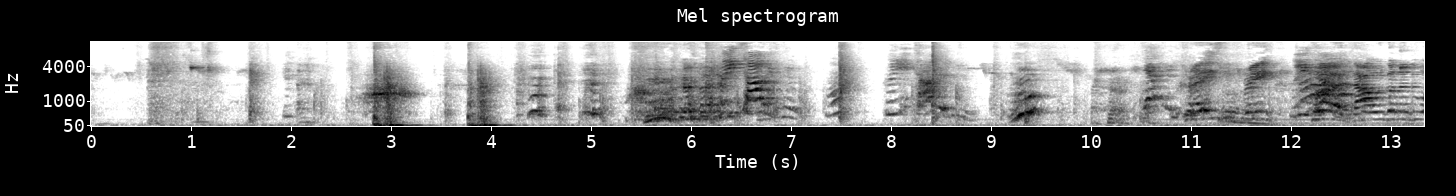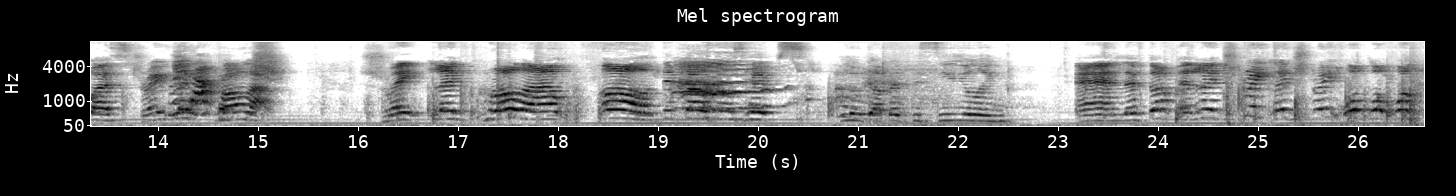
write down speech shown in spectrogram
Crazy freak. Good. Now we're gonna do a straight leg crawl out. Straight leg up at the ceiling. And lift up and leg straight, leg straight. Walk, walk, walk.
